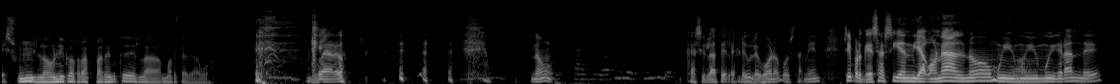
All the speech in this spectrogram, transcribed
es Y lo único transparente es la marca de agua. Claro. no. Casi lo hace elegible. Bueno, pues también. Sí, porque es así en diagonal, ¿no? Muy, muy, muy grande.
